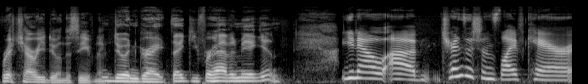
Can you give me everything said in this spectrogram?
Rich, how are you doing this evening? Doing great. Thank you for having me again. You know, um, Transitions Life Care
